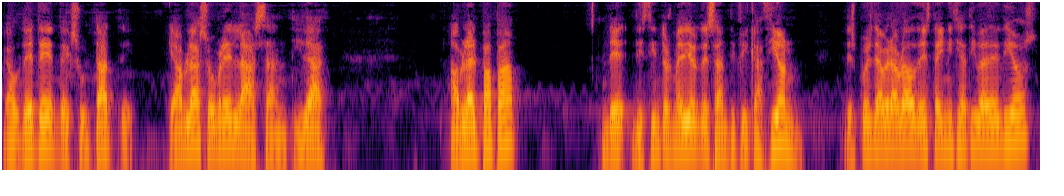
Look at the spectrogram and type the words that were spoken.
Gaudete de exultate, que habla sobre la santidad. Habla el Papa de distintos medios de santificación. Después de haber hablado de esta iniciativa de Dios,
